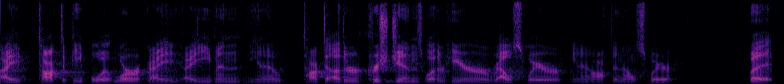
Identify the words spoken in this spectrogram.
I talk to people at work. I, I even, you know, talk to other Christians, whether here or elsewhere, you know, often elsewhere. But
